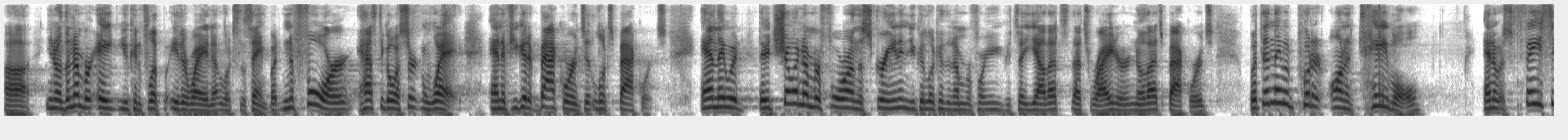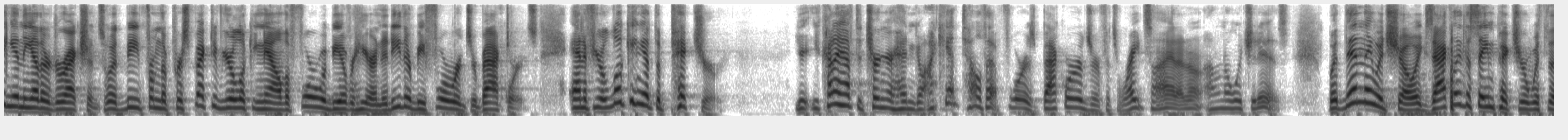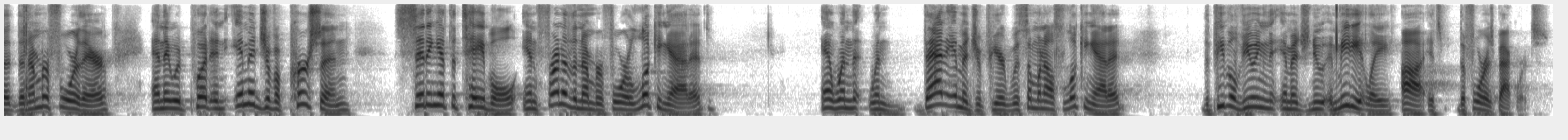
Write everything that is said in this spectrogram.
Uh, you know, the number eight you can flip either way and it looks the same, but the four has to go a certain way. And if you get it backwards, it looks backwards. And they would they'd show a number four on the screen, and you could look at the number four, and you could say, yeah, that's that's right, or no, that's backwards. But then they would put it on a table, and it was facing in the other direction. So it'd be from the perspective you're looking now, the four would be over here, and it'd either be forwards or backwards. And if you're looking at the picture, you, you kind of have to turn your head and go, I can't tell if that four is backwards or if it's right side. I don't, I don't know which it is. But then they would show exactly the same picture with the, the number four there, and they would put an image of a person sitting at the table in front of the number four looking at it. And when, the, when that image appeared with someone else looking at it, the people viewing the image knew immediately, ah, it's the four is backwards.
